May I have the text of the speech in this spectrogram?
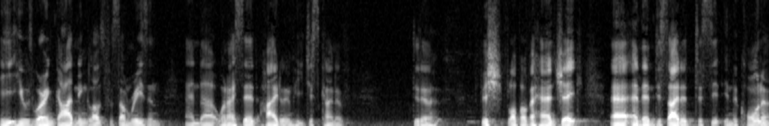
He, he was wearing gardening gloves for some reason, and uh, when I said hi to him, he just kind of did a fish flop of a handshake uh, and then decided to sit in the corner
